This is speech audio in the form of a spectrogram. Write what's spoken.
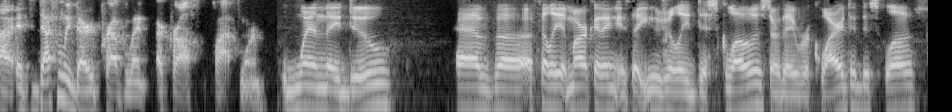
uh, it's definitely very prevalent across the platform. When they do have uh, affiliate marketing, is that usually disclosed? Are they required to disclose?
